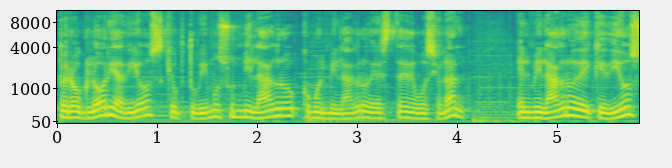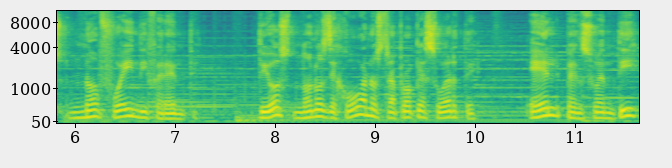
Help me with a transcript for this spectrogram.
Pero gloria a Dios que obtuvimos un milagro como el milagro de este devocional, el milagro de que Dios no fue indiferente. Dios no nos dejó a nuestra propia suerte. Él pensó en ti,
